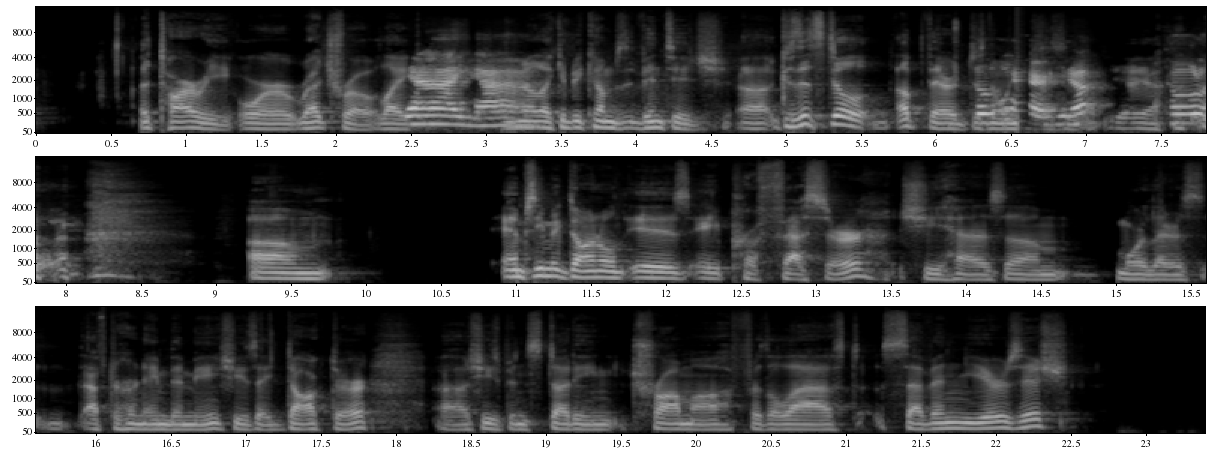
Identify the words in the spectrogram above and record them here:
Atari or retro, like yeah, yeah, you know, like it becomes vintage because uh, it's still up there. Just still there, yeah, yeah, yeah, totally. um, MC McDonald is a professor. She has um, more letters after her name than me. She's a doctor. Uh, she's been studying trauma for the last seven years ish.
